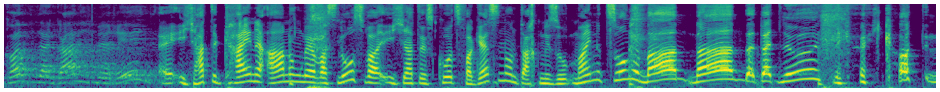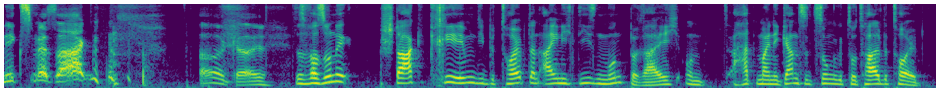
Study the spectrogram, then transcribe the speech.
konnte dann gar nicht mehr reden. Ey, ich hatte keine Ahnung mehr, was los war. Ich hatte es kurz vergessen und dachte mir so, meine Zunge, Mann, Mann, was was los? Ich konnte nichts mehr sagen. oh, geil. Das war so eine starke Creme, die betäubt dann eigentlich diesen Mundbereich und hat meine ganze Zunge total betäubt.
